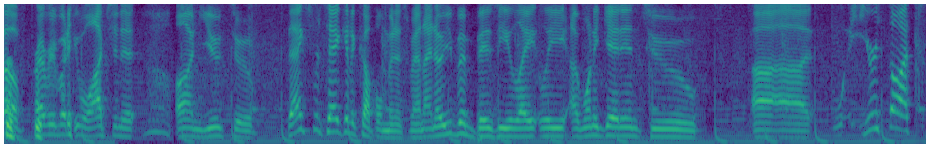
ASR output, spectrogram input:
go. For everybody watching it on YouTube, thanks for taking a couple minutes, man. I know you've been busy lately. I want to get into uh, your thoughts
